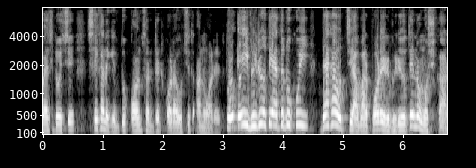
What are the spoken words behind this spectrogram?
ম্যাচ রয়েছে, সেখানে কিন্তু কনসেন্ট্রেট করা উচিত আনোয়ারের। তো এই ভিডিওতে এতটুকুই। দেখা হচ্ছে আবার পরের ভিডিওতে। নমস্কার।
